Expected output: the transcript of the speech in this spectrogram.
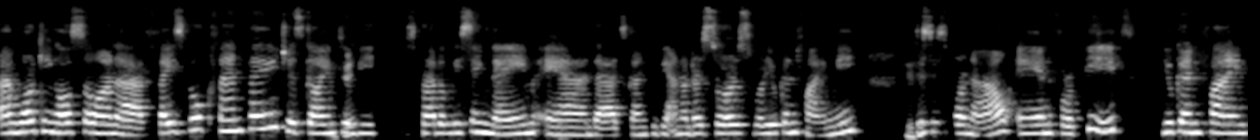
I'm working also on a Facebook fan page. It's going okay. to be it's probably same name, and uh, it's going to be another source where you can find me. Mm-hmm. This is for now. And for Pete, you can find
